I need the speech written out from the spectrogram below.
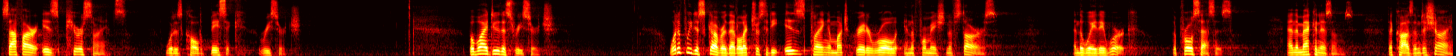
SAFIRE is pure science, what is called basic research. But why do this research? What if we discover that electricity is playing a much greater role in the formation of stars and the way they work, the processes, and the mechanisms that cause them to shine?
